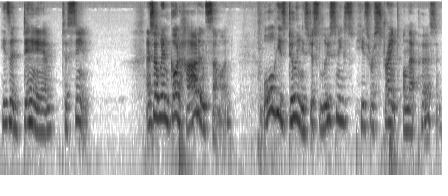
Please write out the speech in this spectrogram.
He's a dam to sin. And so when God hardens someone, all he's doing is just loosening his restraint on that person.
